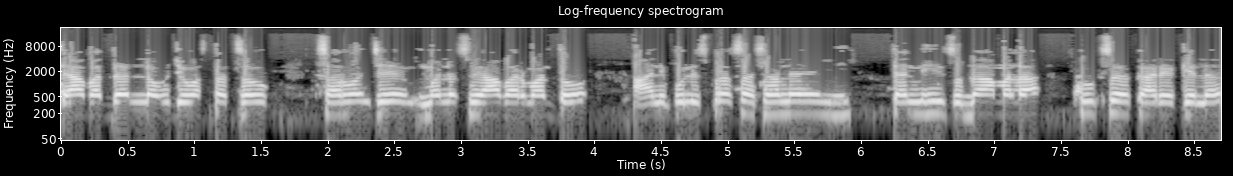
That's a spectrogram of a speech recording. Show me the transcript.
त्याबद्दल लहुजी वस्ताद चौक सर्वांचे मनस्वी आभार मानतो आणि पोलीस प्रशासनाने त्यांनीही सुद्धा आम्हाला खूप सहकार्य केलं.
